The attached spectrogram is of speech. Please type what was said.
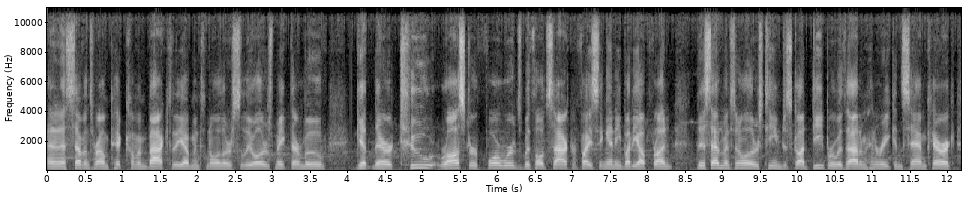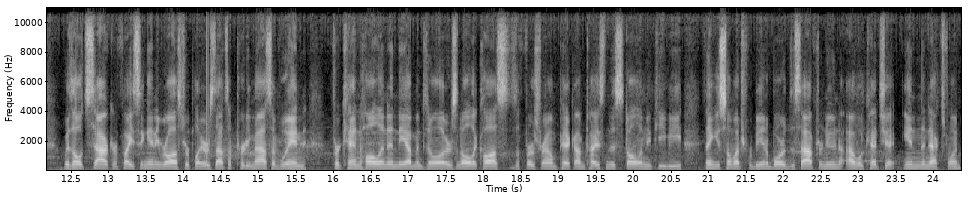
and a seventh round pick coming back to the Edmonton Oilers. So the Oilers make their move, get their two roster forwards without sacrificing anybody up front. This Edmonton Oilers team just got deeper with Adam Henrique and Sam Carrick without sacrificing any roster players. That's a pretty massive win for Ken Holland and the Edmonton Oilers, and all it costs is a first round pick. I'm Tyson, this is Dolynny TV. Thank you so much for being aboard this afternoon. I will catch you in the next one.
